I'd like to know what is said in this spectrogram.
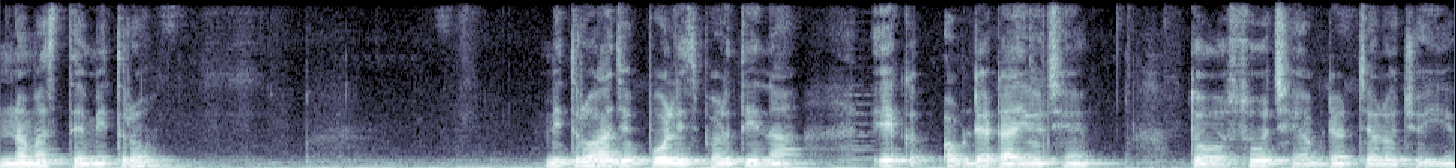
નમસ્તે મિત્રો. મિત્રો, આજે પોલીસ ભરતીના એક અપડેટ આવ્યું છે. તો શું છે અપડેટ? ચાલો જોઈએ.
